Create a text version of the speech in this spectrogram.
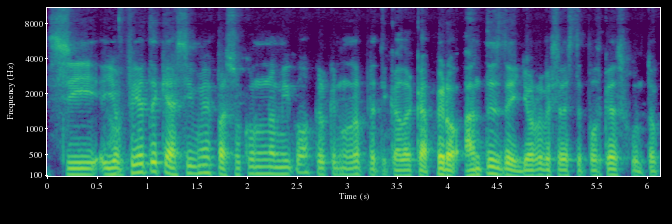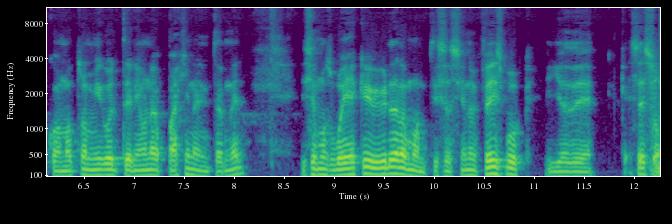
Sí, yo fíjate que así me pasó con un amigo, creo que no lo he platicado acá, pero antes de yo regresar a este podcast junto con otro amigo, él tenía una página en internet. Decíamos, güey, hay que vivir de la monetización en Facebook. Y yo de, ¿qué es eso?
